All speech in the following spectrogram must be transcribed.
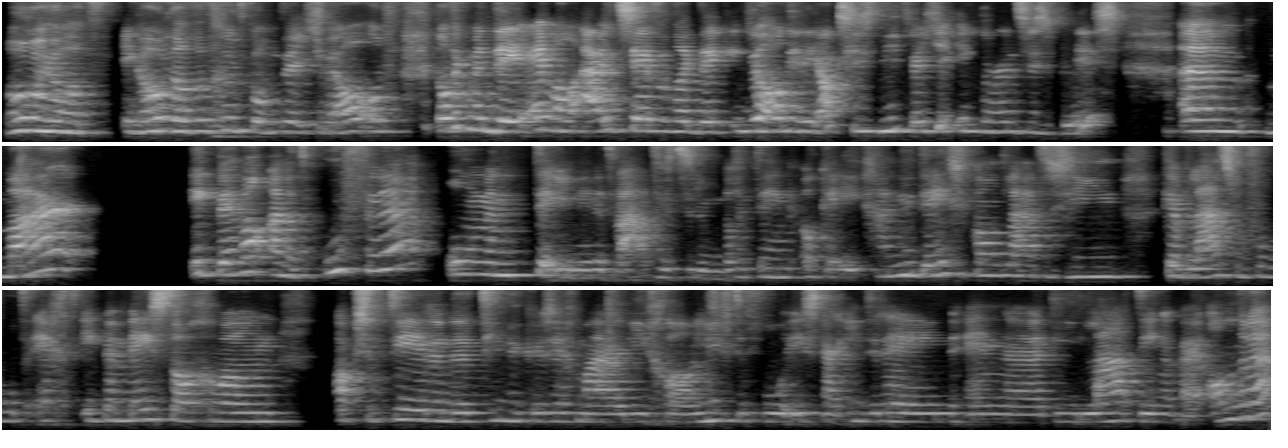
oh my god, ik hoop dat het goed komt, weet je wel. Of dat ik mijn DM al uitzet en dat ik denk, ik wil al die reacties niet, weet je, ignorance is bliss. Ehm, maar ik ben wel aan het oefenen om mijn teen in het water te doen. Dat ik denk, oké, ik ga nu deze kant laten zien. Ik heb laatst bijvoorbeeld echt, ik ben meestal gewoon accepterende Tineke, zeg maar, die gewoon liefdevol is naar iedereen en uh, die laat dingen bij anderen.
